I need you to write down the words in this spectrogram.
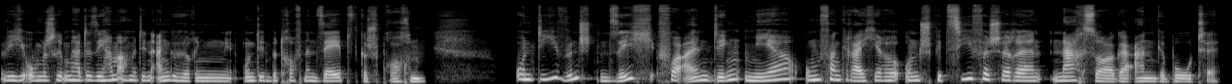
wie ich oben beschrieben hatte, sie haben auch mit den Angehörigen und den Betroffenen selbst gesprochen. Und die wünschten sich vor allen Dingen mehr umfangreichere und spezifischere Nachsorgeangebote.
